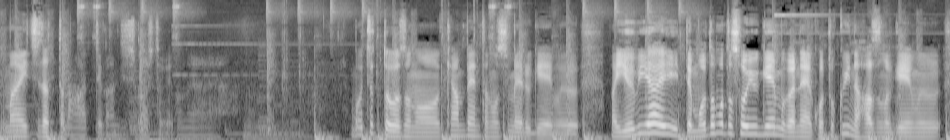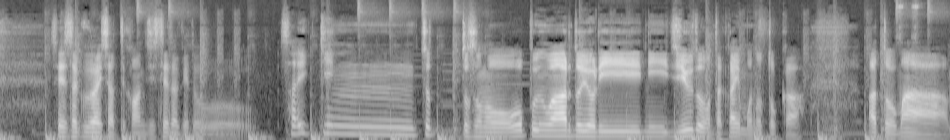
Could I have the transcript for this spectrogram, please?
いまいちだったなって感じしましたけどね。もうちょっとそのキャンペーン楽しめるゲーム、まあ、指合いってもともとそういうゲームがね、こう得意なはずのゲーム制作会社って感じしてたけど、最近、ちょっとそのオープンワールド寄りに自由度の高いものとか、あとま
